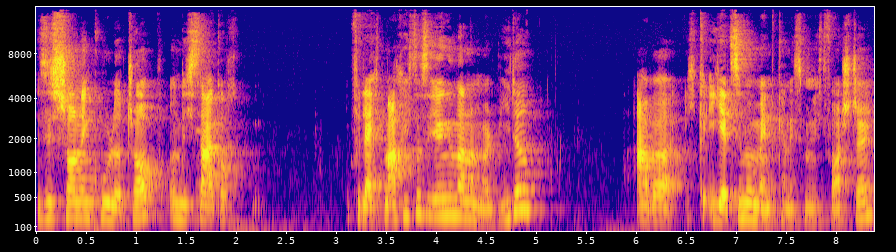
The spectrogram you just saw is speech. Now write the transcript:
es ist schon ein cooler Job und ich sage auch, vielleicht mache ich das irgendwann einmal wieder, aber ich, jetzt im Moment kann ich es mir nicht vorstellen.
